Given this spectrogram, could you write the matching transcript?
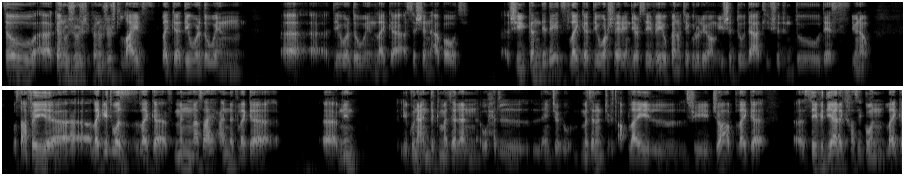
so uh, كانوا جوج كانوا جوج lives like uh, they were doing uh, they were doing like a, a session about شي candidates like uh, they were sharing their CV وكانوا تيقولوا لهم you should do that you shouldn't do this you know وصافي uh, like it was like uh, من النصائح انك like uh, uh, منين يكون عندك مثلا واحد ال... مثلا تبي ت apply لشي job like ال CV ديالك خاص يكون like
